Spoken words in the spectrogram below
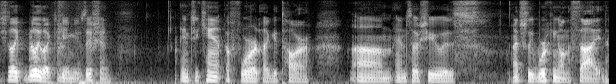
she like really like to be a musician, and she can't afford a guitar. Um, and so she was actually working on the side.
